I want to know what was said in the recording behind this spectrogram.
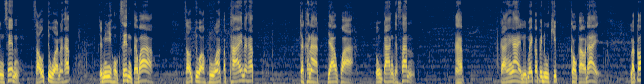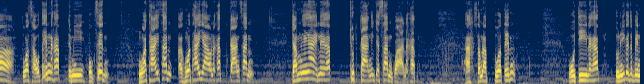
1 เส้น เสาจั่วนะครับ จะมี 6 เส้น แต่ว่าเสาจั่วหัวกับท้ายนะครับ จะขนาดยาวกว่าตรงกลางจะสั้นนะครับกลางง่ายๆ หรือไม่ก็ไปดูคลิปเก่าๆได้ แล้วก็ตัวเสาเต็นท์นะครับ จะมี 6 เส้น หัวท้ายสั้นหัวท้ายยาวนะครับ กลางสั้น จำง่าย ๆเลยครับ ชุดกลางนี่จะสั้นกว่านะครับอะสำหรับตัวเต็นท์ OG นะครับ ตัวนี้ก็จะเป็น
